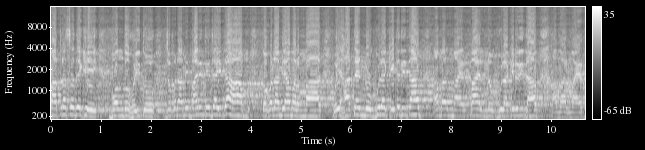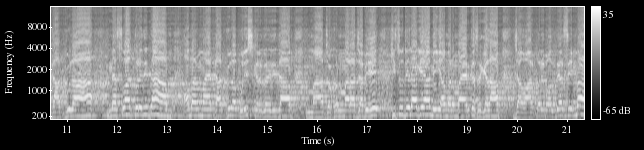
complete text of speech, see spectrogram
মাদ্রাসা থেকে বন্ধ হইতো, যখন আমি বাড়িতে যাইতাম, তখন আমি আমার মার ওই হাতের নখগুলা কেটে দিতাম, আমার মায়ের পায়ের নখগুলা কেটে দিতাম, আমার মায়ের দাঁতগুলা মেসওয়াক করে দিতাম, আমার মায়ের দাঁতগুলো পরিষ্কার করে দিতাম। মা যখন মারা যাবে, কিছুদিন আগে আমি আমার মায়ের কাছে গেলাম। যাওয়ার পরে বলতে আসি, মা,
